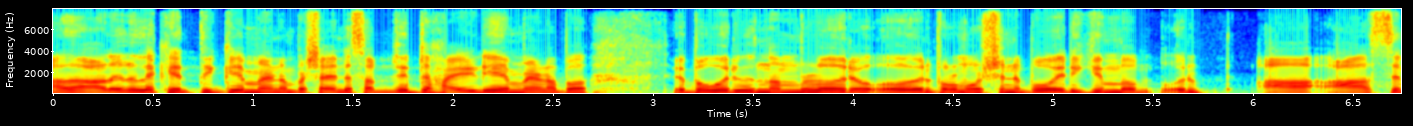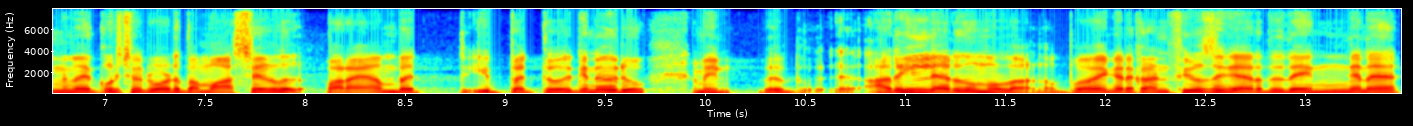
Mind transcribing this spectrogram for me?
അത് ആളുകളിലേക്ക് എത്തിക്കുകയും വേണം. പക്ഷേ അതിന്റെ സബ്ജക്റ്റ് ഹൈഡ് ചെയ്യുകയും വേണം. അപ്പോൾ ഇപ്പോൾ ഒരു നമ്മളൊരു ഒരു പ്രൊമോഷന് പോയിരിക്കുമ്പം ഒരു ആ ആ സിനിമയെക്കുറിച്ച് ഒരുപാട് തമാശകൾ പറയാൻ പറ്റി? പറ്റുമോ ഇങ്ങനെ ഒരു ഐ മീൻ അറിയില്ലായിരുന്നു എന്നുള്ളതാണ്. അപ്പോൾ ഭയങ്കര കൺഫ്യൂസിങ് ആയിരുന്നു. ഇത് എങ്ങനെ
